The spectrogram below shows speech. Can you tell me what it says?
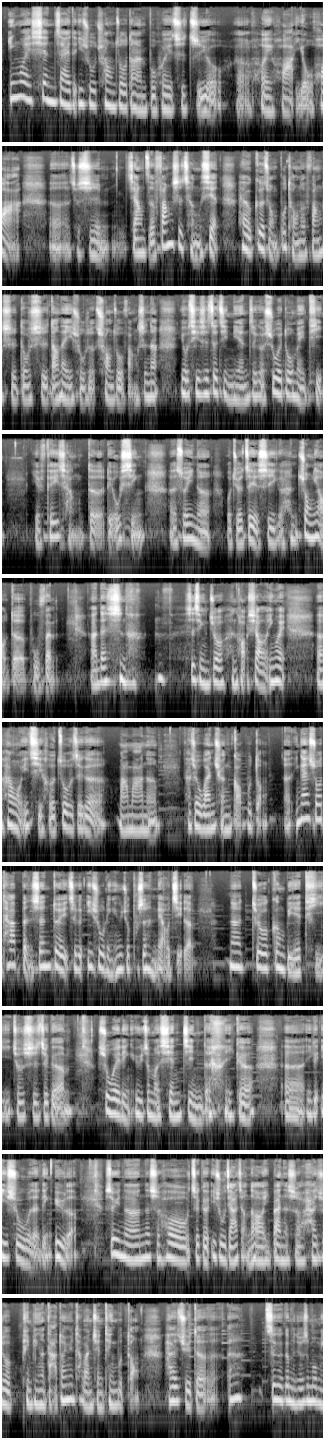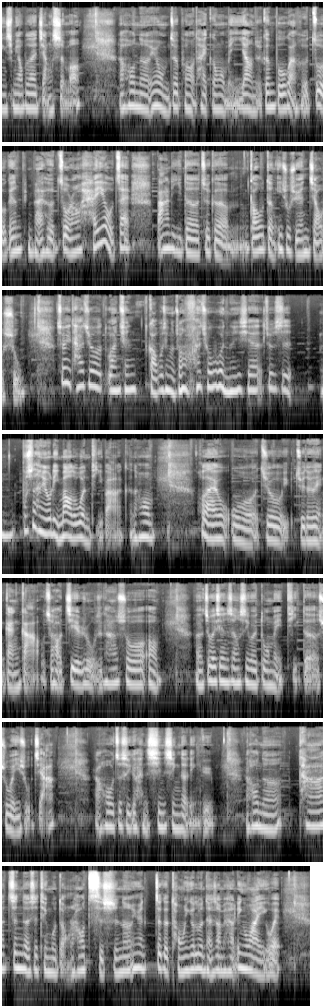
因为现在的艺术创作当然不会是只有呃绘画、油画，呃就是这样子的方式呈现，还有各种不同的方式都是当代艺术的创作方式。那尤其是这几年这个数位多媒体也非常的流行，呃，所以呢，我觉得这也是一个很重要的部分啊。但是呢，事情就很好笑了，因为呃，和我一起合作这个妈妈呢，她就完全搞不懂，呃，应该说她本身对这个艺术领域就不是很了解了，那就更别提就是这个数位领域这么先进的一个呃一个艺术的领域了。所以呢，那时候这个艺术家讲到一半的时候，他就频频的打断，因为他完全听不懂，他就觉得呃。这个根本就是莫名其妙，不知道在讲什么。然后呢，因为我们这个朋友他也跟我们一样，就跟博物馆合作，跟品牌合作，然后还有在巴黎的这个高等艺术学院教书，所以他就完全搞不清楚状况，他就问了一些就是嗯不是很有礼貌的问题吧。然后后来我就觉得有点尴尬，我只好介入，我就跟他说：“哦，呃，这位先生是一位多媒体的数位艺术家，然后这是一个很新兴的领域，然后呢。”他真的是听不懂。然后此时呢，因为这个同一个论坛上面还有另外一位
